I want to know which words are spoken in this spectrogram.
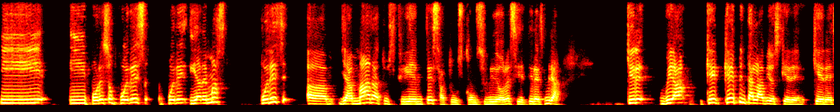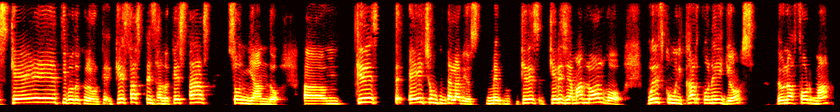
y, y por eso puedes, puedes, y además puedes um, llamar a tus clientes, a tus consumidores y decirles, mira, quiere, voy a, ¿qué, ¿qué pintalabios quiere, quieres? ¿Qué tipo de color? ¿Qué, qué estás pensando? ¿Qué estás soñando? Um, ¿Quieres, he hecho un pintalabios? ¿Me, ¿quieres, ¿Quieres llamarlo algo? Puedes comunicar con ellos de una forma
